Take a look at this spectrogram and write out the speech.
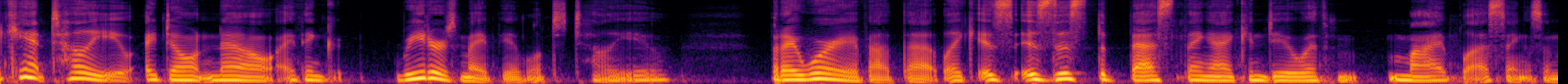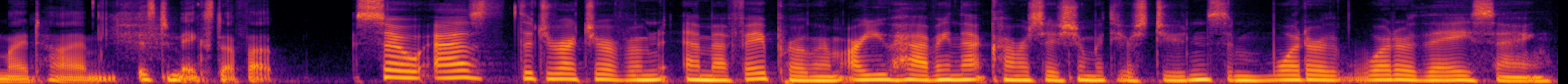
can't tell you. I don't know. I think readers might be able to tell you but i worry about that. Like is is this the best thing i can do with my blessings and my time is to make stuff up So, as the director of an MFA program, are you having that conversation with your students, and what are what are they saying?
